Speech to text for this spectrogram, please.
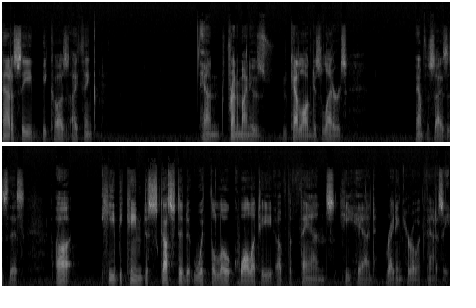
fantasy because I think, and a friend of mine who's cataloged his letters emphasizes this. Uh, he became disgusted with the low quality of the fans he had writing heroic fantasy.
